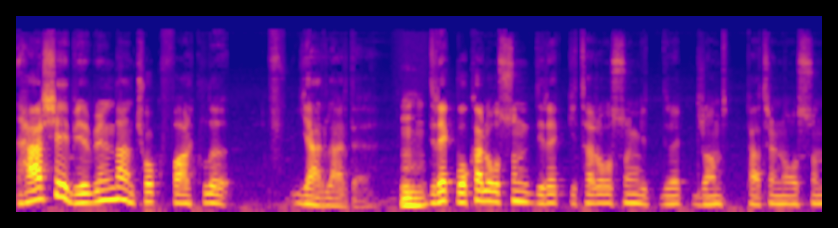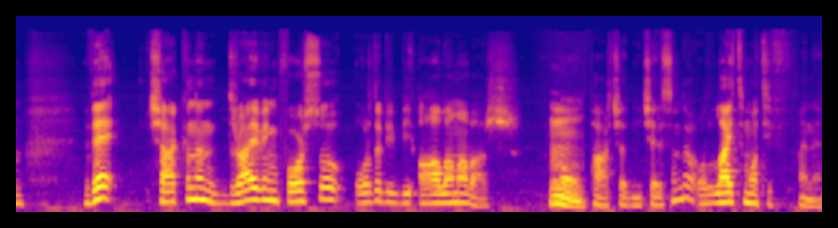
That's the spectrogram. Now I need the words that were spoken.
her şey birbirinden çok farklı yerlerde. Hı hı. Direkt vokal olsun, direkt gitar olsun, direkt drum pattern olsun. Ve şarkının driving force'u orada bir, bir ağlama var. Hmm. O parçanın içerisinde. O light motif hani.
